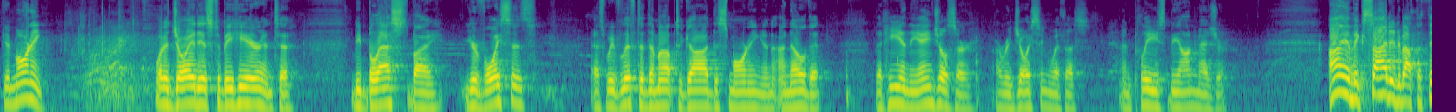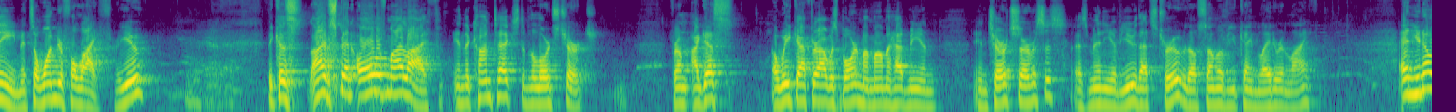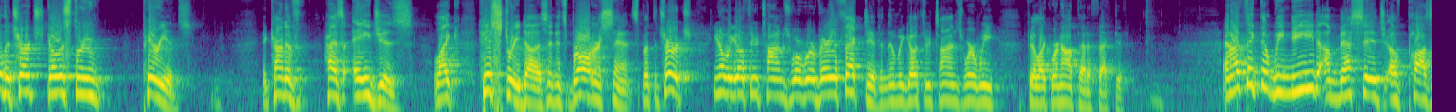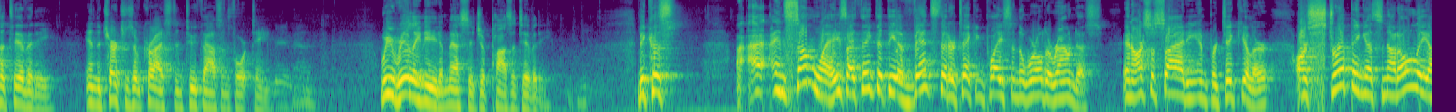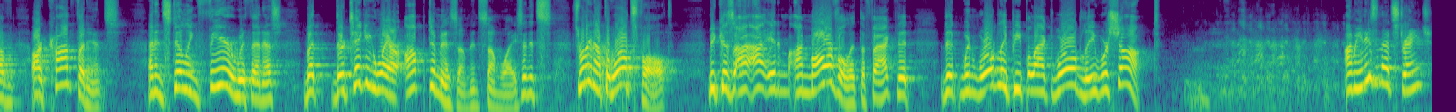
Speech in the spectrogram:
Good morning. What a joy it is to be here and to be blessed by your voices as we've lifted them up to God this morning. And I know that, that He and the angels are, are rejoicing with us and pleased beyond measure. I am excited about the theme. It's a wonderful life. Are you? Because I've spent all of my life in the context of the Lord's church. From, I guess, a week after I was born, my mama had me in, in church services, as many of you, that's true, though some of you came later in life. And you know, the church goes through periods. It kind of has ages, like history does in its broader sense. But the church, you know, we go through times where we're very effective, and then we go through times where we feel like we're not that effective. And I think that we need a message of positivity in the churches of Christ in 2014. We really need a message of positivity. Because I, in some ways, I think that the events that are taking place in the world around us, in our society in particular, are stripping us not only of our confidence and instilling fear within us, but they're taking away our optimism in some ways. And it's, it's really not the world's fault because I, I, it, I marvel at the fact that, that when worldly people act worldly, we're shocked. I mean, isn't that strange?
